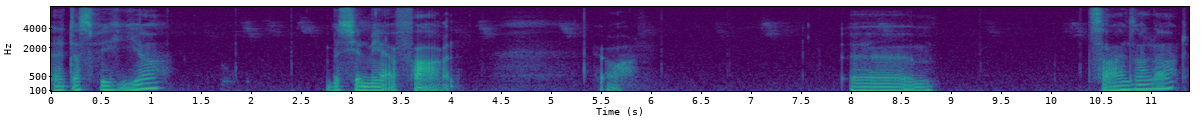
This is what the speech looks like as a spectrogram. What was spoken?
äh, dass wir hier ein bisschen mehr erfahren. Ja. Ähm, Zahlensalat.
